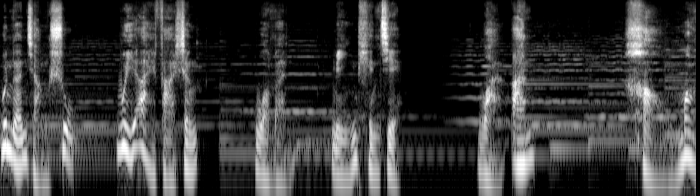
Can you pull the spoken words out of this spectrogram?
温暖讲述，为爱发声。我们明天见，晚安，好梦。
